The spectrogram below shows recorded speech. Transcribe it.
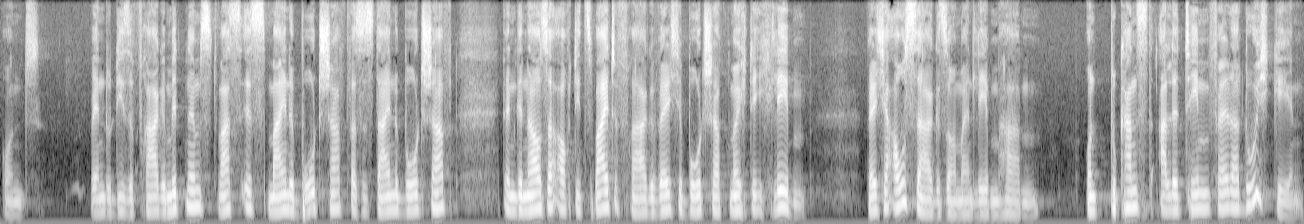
Und wenn du diese Frage mitnimmst, was ist meine Botschaft, was ist deine Botschaft, denn genauso auch die zweite Frage, welche Botschaft möchte ich leben? Welche Aussage soll mein Leben haben? Und du kannst alle Themenfelder durchgehen,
